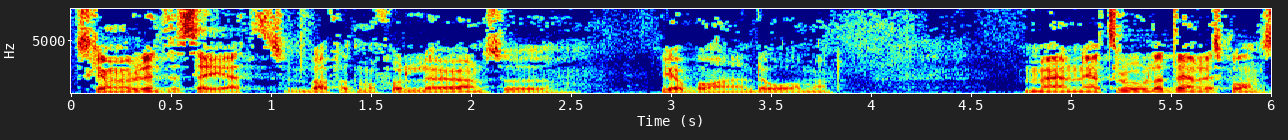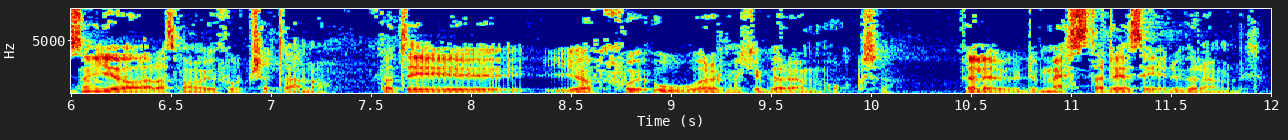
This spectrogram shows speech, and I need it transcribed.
Ska man väl inte säga att bara för att man får lön så jobbar man ändå men men jag tror väl att den responsen gör att man vill fortsätta ändå. För att det är jag får ju oerhört mycket beröm också. Eller det mestadels är det beröm liksom.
